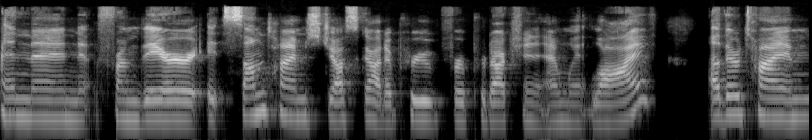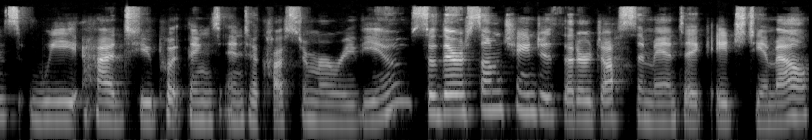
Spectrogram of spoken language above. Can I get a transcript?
And then from there, it sometimes just got approved for production and went live. Other times we had to put things into customer review. So there are some changes that are just semantic HTML,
